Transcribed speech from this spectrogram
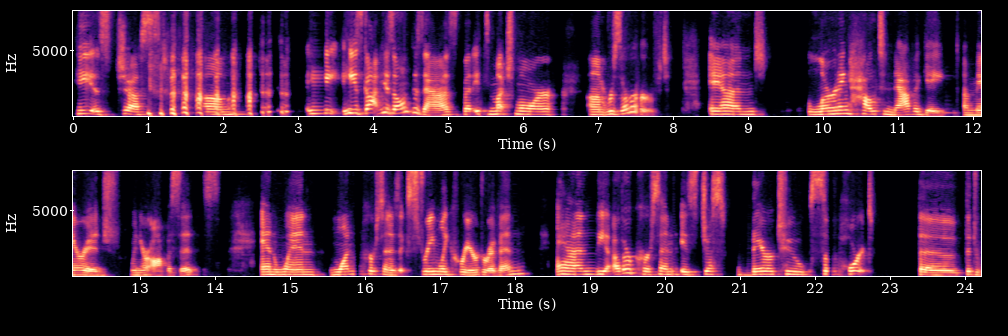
He is just um, he he's got his own pizzazz, but it's much more um, reserved. And learning how to navigate a marriage when you're opposites, and when one person is extremely career driven, and the other person is just there to support the the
